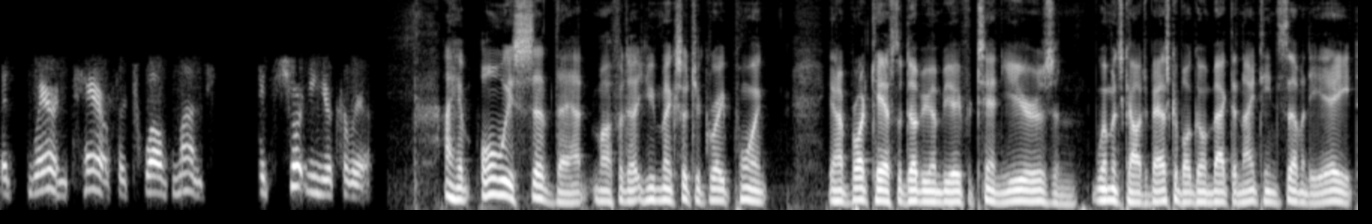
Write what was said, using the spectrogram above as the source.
that's wear and tear for 12 months, it's shortening your career. I have always said that, Muffet. You make such a great point. Know, I broadcast the WNBA for 10 years and women's college basketball going back to 1978.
